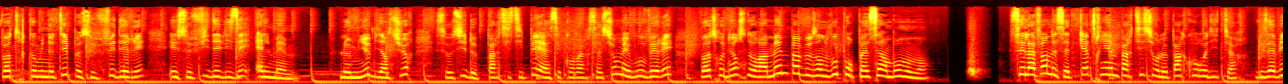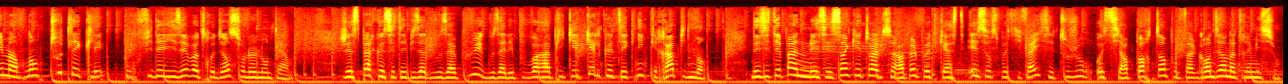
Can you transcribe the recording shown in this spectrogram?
Votre communauté peut se fédérer et se fidéliser elle-même. Le mieux, bien sûr, c'est aussi de participer à ces conversations, mais vous verrez, votre audience n'aura même pas besoin de vous pour passer un bon moment. C'est la fin de cette quatrième partie sur le parcours auditeur. Vous avez maintenant toutes les clés pour fidéliser votre audience sur le long terme. J'espère que cet épisode vous a plu et que vous allez pouvoir appliquer quelques techniques rapidement. N'hésitez pas à nous laisser 5 étoiles sur Apple Podcast et sur Spotify, c'est toujours aussi important pour faire grandir notre émission.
